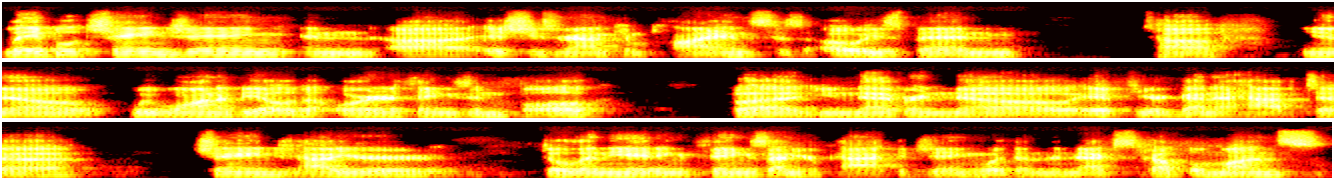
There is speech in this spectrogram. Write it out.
Label changing and uh, issues around compliance has always been tough. You know, we want to be able to order things in bulk, but you never know if you're going to have to change how you're delineating things on your packaging within the next couple months.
